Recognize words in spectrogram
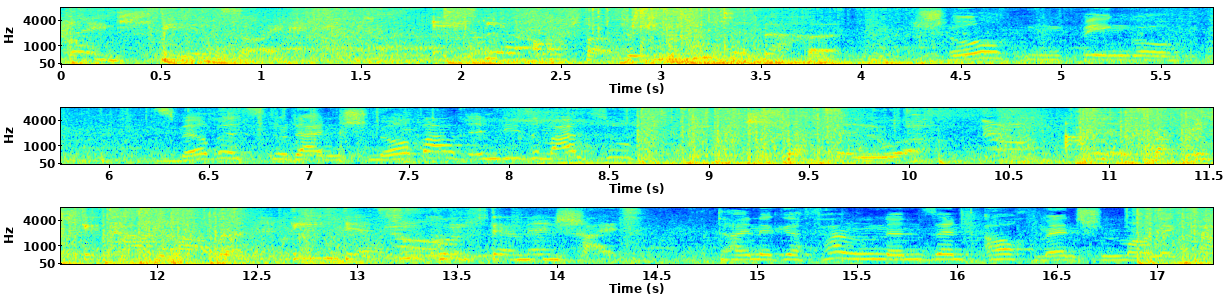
kein Spielzeug. Edle Opfer für die gute Sache. Schurken-Bingo. Zwirbelst du deinen Schnurrbart in diesem Anzug? Spotte nur. Alles, was ich getan habe, dient der Zukunft der Menschheit. Deine Gefangenen sind auch Menschen, Monika.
